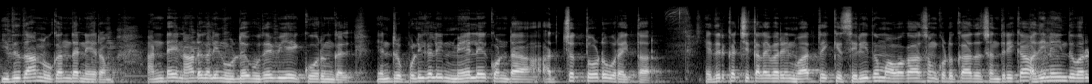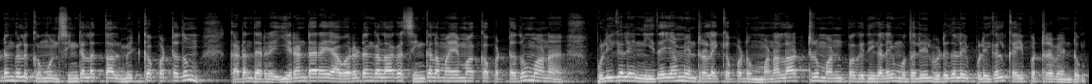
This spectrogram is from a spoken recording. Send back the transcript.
இதுதான் உகந்த நேரம். அண்டை நாடுகளின் உத உதவியை கோருங்கள் என்று புலிகளின் மேலே கொண்ட அச்சத்தோடு உரைத்தார். எதிர்க்கட்சி தலைவரின் வார்த்தைக்கு சிறிதும் அவகாசம் கொடுக்காத சந்திரிகா பதினைந்து வருடங்களுக்கு முன் சிங்களத்தால் மீட்கப்பட்டதும் கடந்த இரண்டரை வருடங்களாக சிங்களமயமாக்கப்பட்டதுமான புலிகளின் இதயம் என்றழைக்கப்படும் மணலாற்று மண் பகுதிகளை முதலில் விடுதலை புலிகள் கைப்பற்ற வேண்டும்.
